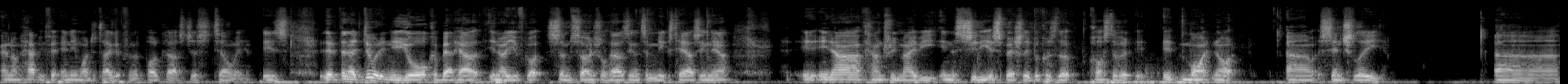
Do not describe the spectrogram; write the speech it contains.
and I'm happy for anyone to take it from the podcast. Just tell me is they, they do it in New York about how you know you've got some social housing and some mixed housing now. In, in our country, maybe in the city, especially because the cost of it, it, it might not um, essentially uh,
